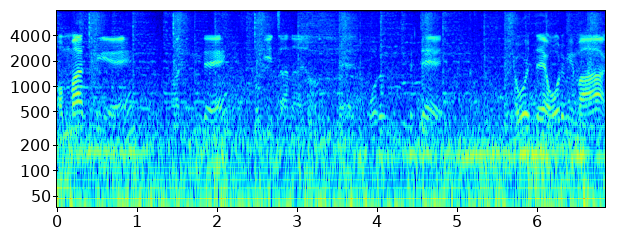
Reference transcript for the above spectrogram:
엄마 뒤에 어, 등대 여기 있잖아요. 네, 얼음 그때 겨울 때 얼음이 막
